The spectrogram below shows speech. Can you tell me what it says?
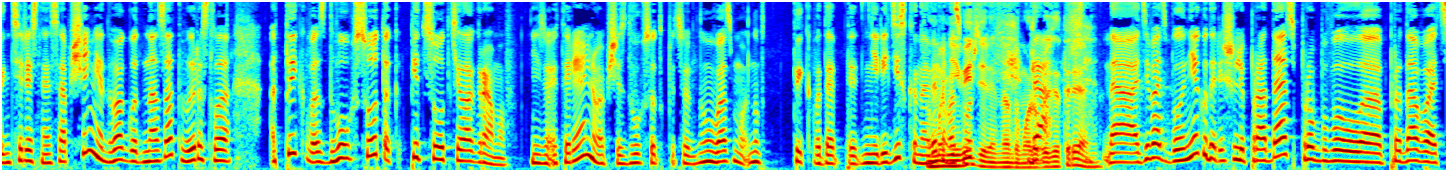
интересное сообщение. Два года назад выросла тыква с двух соток 500 килограммов. Не знаю, это реально вообще с двух соток 500? Ну, возможно. Ну, тыква, да, не редиска, наверное, Мы не возможно. видели, надо, может да. быть, это реально. Одевать было некуда, решили продать. Пробовал э, продавать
